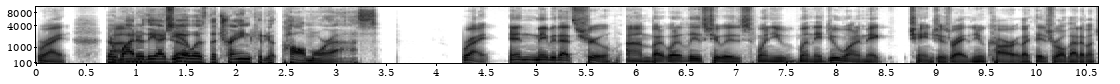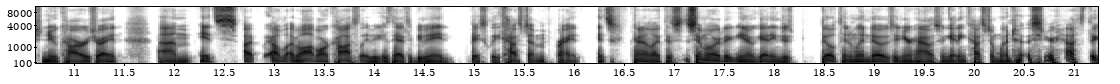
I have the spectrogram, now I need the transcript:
right? They're wider. Um, The idea so- was the train could haul more ass. Right. And maybe that's true. Um, but what it leads to is when you when they do want to make changes, right? New car, like they just rolled out a bunch of new cars, right? Um, it's a, a lot more costly because they have to be made basically custom, right? It's kind of like this, similar to you know getting just built-in windows in your house and getting custom windows in your house. The,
